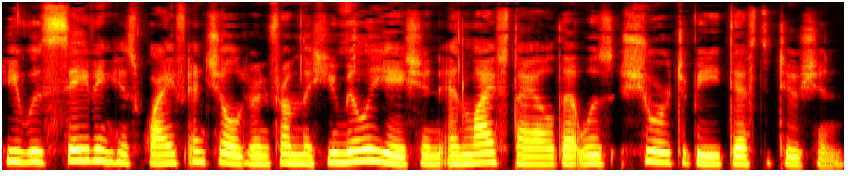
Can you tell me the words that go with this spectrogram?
he was saving his wife and children from the humiliation and lifestyle that was sure to be destitution.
